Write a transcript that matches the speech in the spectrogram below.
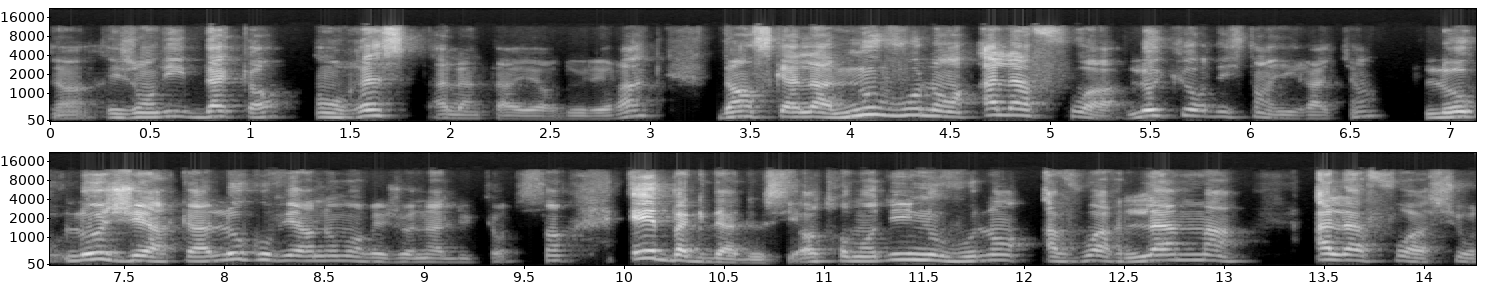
Hein. Ils ont dit, d'accord, on reste à l'intérieur de l'Irak. Dans ce cas-là, nous voulons à la fois le Kurdistan irakien le, GRK, le gouvernement régional du Kurdistan et Bagdad aussi. Autrement dit, nous voulons avoir la main à la fois sur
